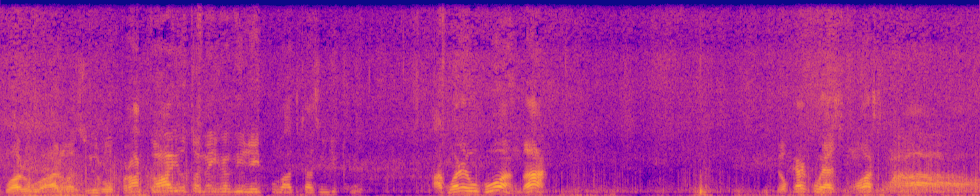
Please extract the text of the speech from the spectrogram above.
Agora o aro virou pra cá e eu também já virei pro lado do casinho de couro. Agora eu vou andar. Eu quero que o mostre uma,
